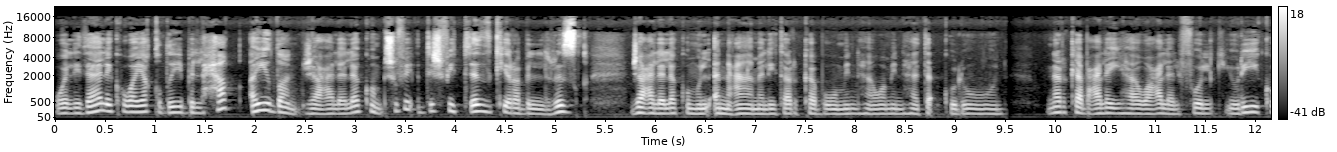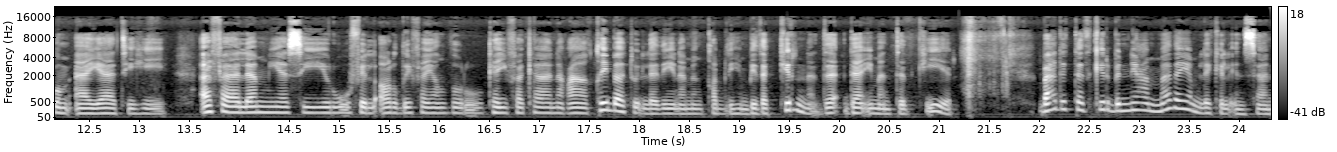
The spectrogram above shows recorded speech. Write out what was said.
ولذلك هو يقضي بالحق أيضا. جعل لكم شوفي قديش في تذكرة بالرزق. جعل لكم الأنعام لتركبوا منها ومنها تأكلون. نركب عليها وعلى الفلك يريكم آياته. أفلم يسيروا في الأرض فينظروا كيف كان عاقبة الذين من قبلهم. بذكرنا دائما تذكير. بعد التذكير بالنعم ماذا يملك الإنسان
